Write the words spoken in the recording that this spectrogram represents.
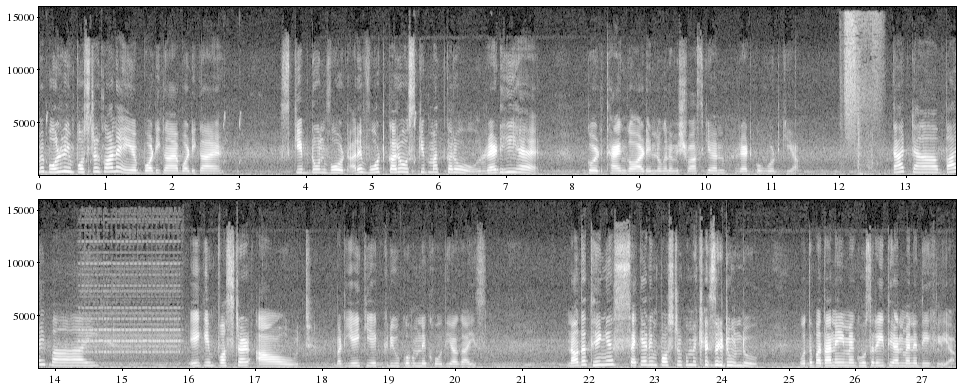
मैं बोल रही हूँ इम्पोस्टर कौन है? ये बॉडी कहाँ है बॉडी कहाँ है? स्किप डोंट वोट अरे वोट करो स्किप मत करो. रेड ही है. गुड थैंक गॉड इन लोगों ने विश्वास किया रेड को वोट किया. टाटा बाय बाय एक इम्पोस्टर आउट बट ये कि एक क्रू को हमने खो दिया guys now the thing is second impostor को मैं कैसे ढूंढूँ? वो तो पता नहीं, मैं घुस रही थी और मैंने देख लिया.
